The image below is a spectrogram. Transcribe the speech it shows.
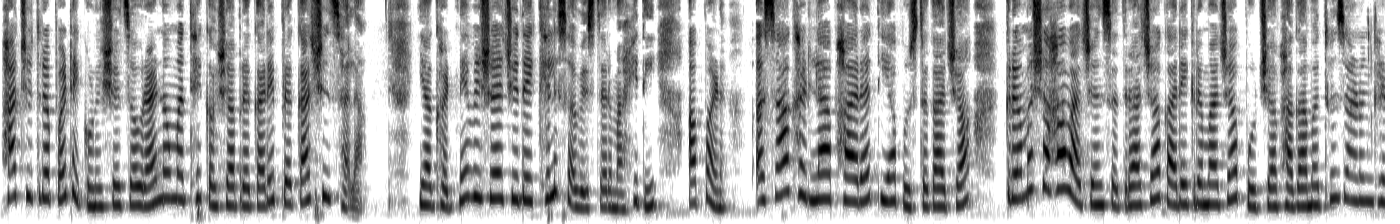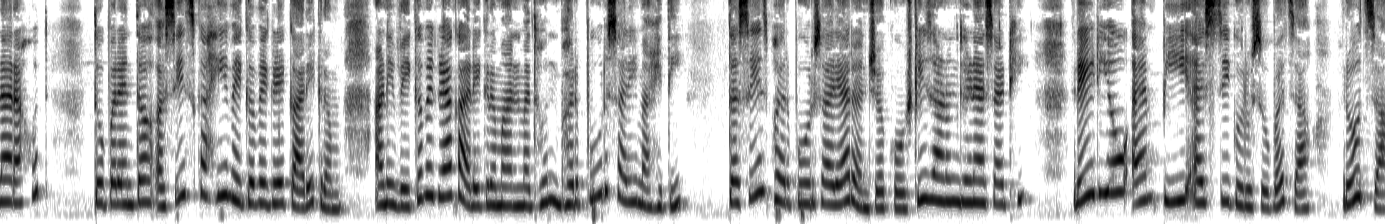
हा चित्रपट एकोणीसशे चौऱ्याण्णवमध्ये कशाप्रकारे प्रकाशित झाला? या घटनेविषयाची देखील सविस्तर माहिती आपण असा घडला भारत या पुस्तकाच्या क्रमशः वाचन सत्राच्या कार्यक्रमाच्या पुढच्या भागामधून जाणून घेणार आहोत. तोपर्यंत असेच काही वेगवेगळे कार्यक्रम आणि वेगवेगळ्या कार्यक्रमांमधून भरपूर सारी माहिती तसेच भरपूर साऱ्या रंजक गोष्टी जाणून घेण्यासाठी radio M P S C गुरुसोबतचा रोजचा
